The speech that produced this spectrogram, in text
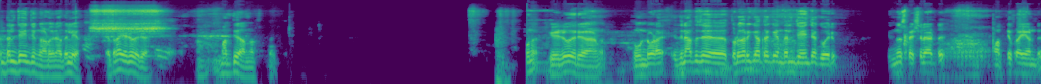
എന്തെങ്കിലും ചേഞ്ചും കാണുമല്ലോ അതല്ലേ എത്ര? എഴുപത് രൂപ. മത്തി തന്നു? ഊണ് എഴുപത് രൂപയാണ്. ഉണ്ടോടെ? ഇതിനകത്ത് തൊടുകറിക്കകത്തൊക്കെ എന്തെങ്കിലും ചേഞ്ച് ഒക്കെ വരും. ഇന്ന് സ്പെഷ്യലായിട്ട് മത്തി ഫ്രൈ ഉണ്ട്.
